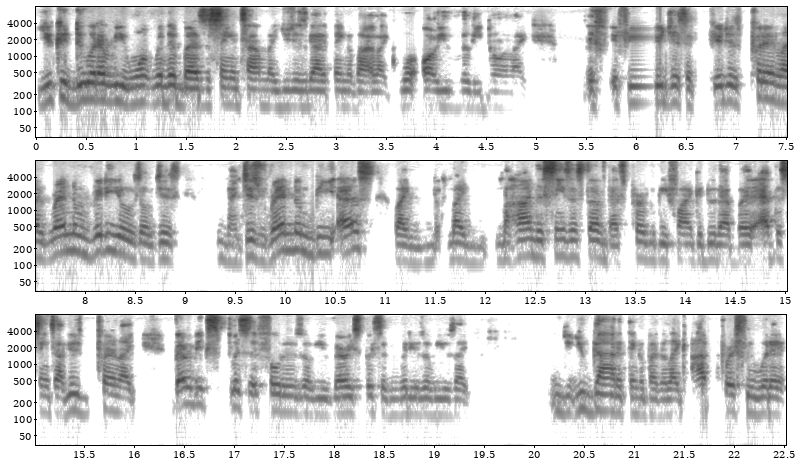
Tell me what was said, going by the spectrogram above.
you could do whatever you want with it, but at the same time, like you just gotta think about like what are you really doing? Like if if you just if you're just putting like random videos of just like just random BS, like like behind the scenes and stuff, that's perfectly fine. Could do that, but at the same time, you're putting like very explicit photos of you, very explicit videos of you. Is like you, you got to think about it. Like I personally wouldn't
